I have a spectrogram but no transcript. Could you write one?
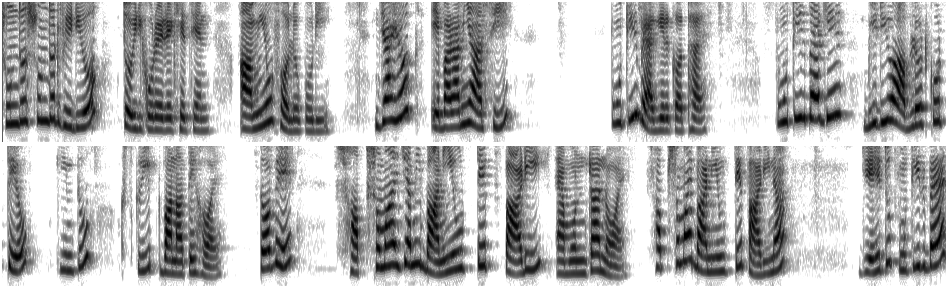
সুন্দর সুন্দর ভিডিও তৈরি করে রেখেছেন, আমিও ফলো করি। যাই হোক, এবার আমি আসি পুঁতির ব্যাগের কথায়। পুঁতির ব্যাগে ভিডিও আপলোড করতেও কিন্তু স্ক্রিপ্ট বানাতে হয়। তবে সব সময় যে আমি বানিয়ে উঠতে পারি এমনটা নয়। সব সময় বানিয়ে উঠতে পারি না। যেহেতু পুঁতির ব্যাগ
